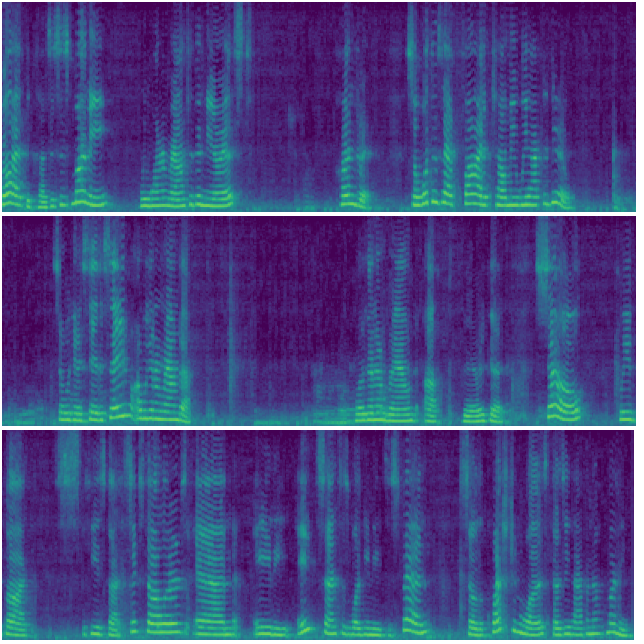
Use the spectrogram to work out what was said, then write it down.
But because this is money, we want to round to the nearest hundred. So what does that 5 tell me we have to do? So we're going to stay the same or are we going to round up? We're going to round up. Very good. So we've got, he's got $6.88 is what he needs to spend. So the question was, does he have enough money?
